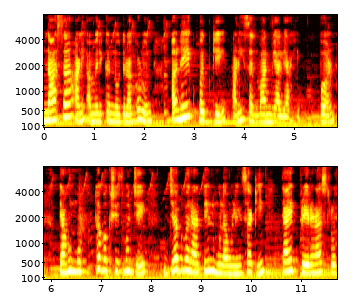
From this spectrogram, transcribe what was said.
नासा आणि अमेरिकन नौदलाकडून अनेक पदके आणि सन्मान मिळाले आहेत. पण त्याहून मोठं बक्षीस म्हणजे जगभरातील मुलामुलींसाठी त्या एक प्रेरणास्रोत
